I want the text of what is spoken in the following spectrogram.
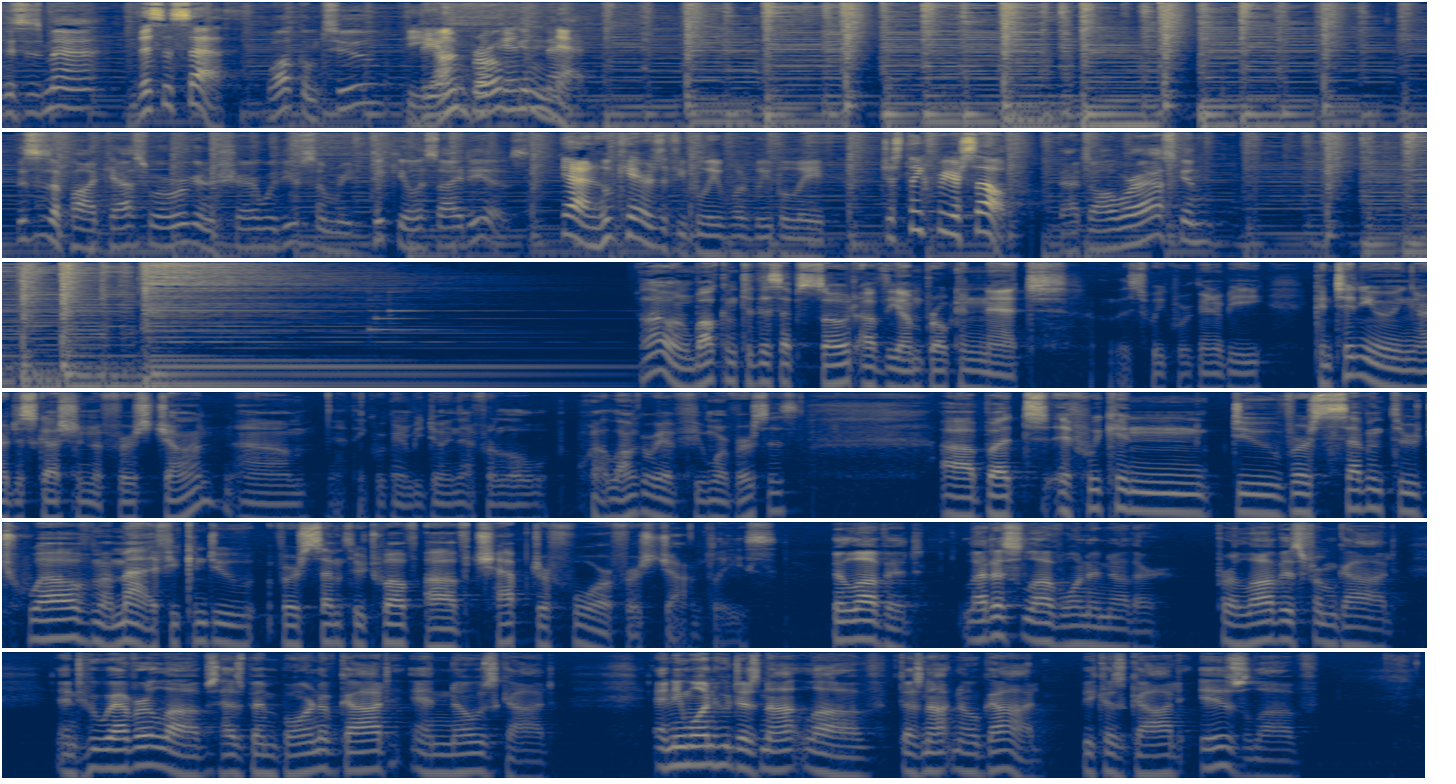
This is Matt. This is Seth. Welcome to The Unbroken Net. This is a podcast where we're going to share with you some ridiculous ideas. Yeah, and who cares if you believe what we believe? Just think for yourself. That's all we're asking. Hello, and welcome to this episode of The Unbroken Net. This week we're going to be continuing our discussion of First John. Um, I think we're going to be doing that for a little while longer. We have a few more verses. Uh, but if we can do verse 7 through 12, uh, Matt, if you can do verse 7 through 12 of chapter 4, First John, please. Beloved, let us love one another, for love is from God, and whoever loves has been born of God and knows God. Anyone who does not love does not know God, because God is love.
